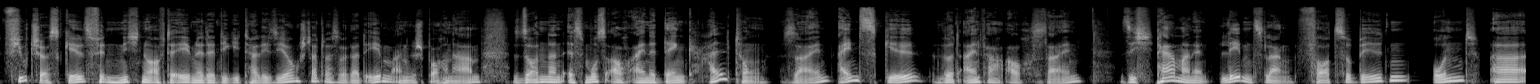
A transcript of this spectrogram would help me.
Future Skills finden nicht nur auf der Ebene der Digitalisierung statt, was wir gerade eben angesprochen haben, sondern es muss auch eine Denkhaltung sein. Ein Skill wird einfach auch sein, sich permanent lebenslang fortzubilden und äh,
